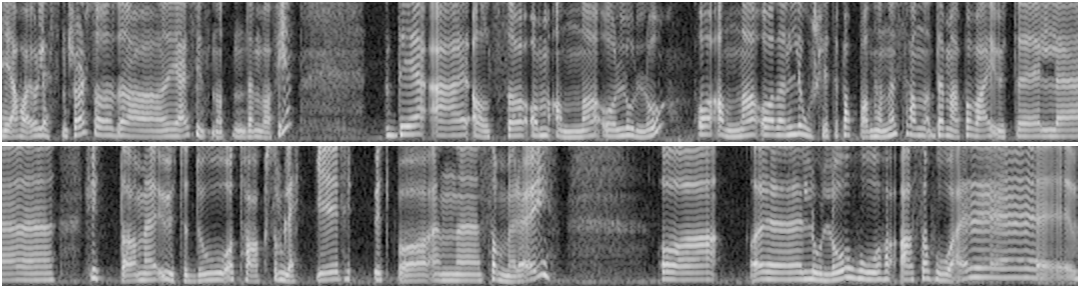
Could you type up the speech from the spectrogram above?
Jeg har jo lest den sjøl, så da, jeg syns den, den var fin. Det er altså om Anna og Lollo. Og Anna og den loslitte pappaen hennes han, de er på vei ut til eh, hytta med utedo og tak som lekker ute på en eh, sommerøy. Og eh, Lollo hun, altså, hun er eh,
